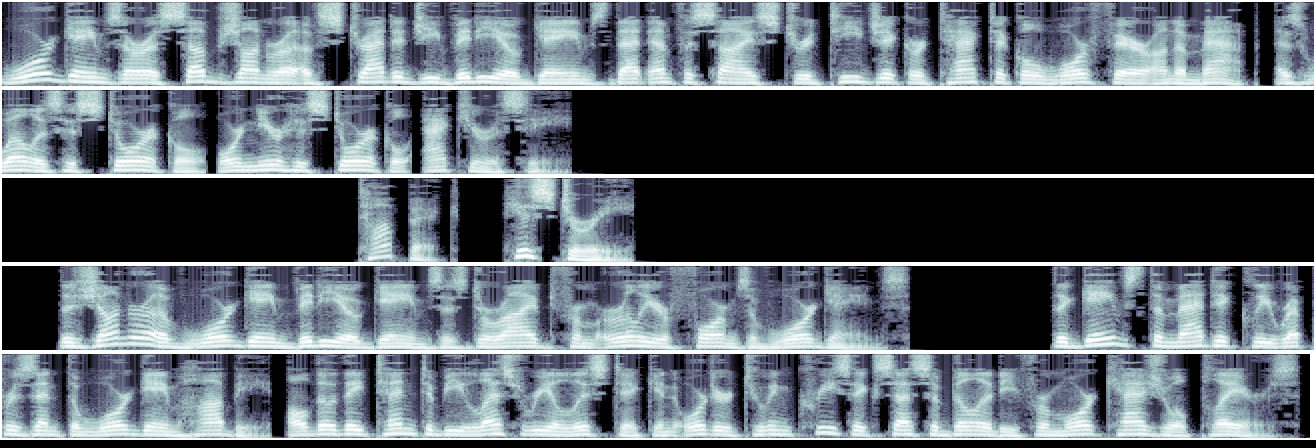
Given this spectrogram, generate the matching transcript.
Wargames are a subgenre of strategy video games that emphasize strategic or tactical warfare on a map, as well as historical or near-historical accuracy. Topic: History The genre of wargame video games is derived from earlier forms of wargames. The games thematically represent the wargame hobby, although they tend to be less realistic in order to increase accessibility for more casual players.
